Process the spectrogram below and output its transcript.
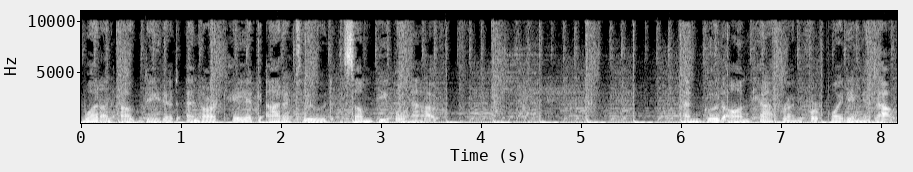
What an outdated and archaic attitude some people have. And good on Kathryn for pointing it out.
